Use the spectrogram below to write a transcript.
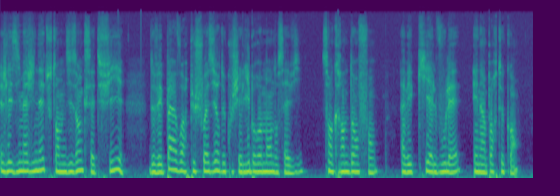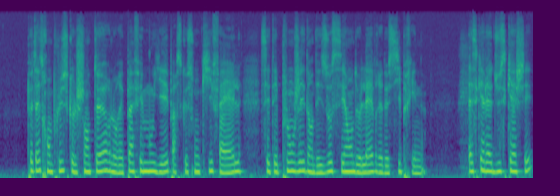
Je les imaginais tout en me disant que cette fille devait pas avoir pu choisir de coucher librement dans sa vie, sans crainte d'enfant, avec qui elle voulait et n'importe quand. Peut-être en plus que le chanteur l'aurait pas fait mouiller parce que son kiff à elle s'était plongé dans des océans de lèvres et de cyprine. Est-ce qu'elle a dû se cacher?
